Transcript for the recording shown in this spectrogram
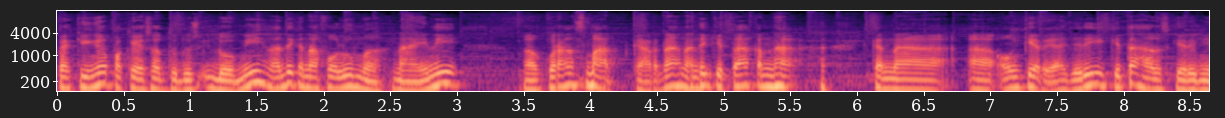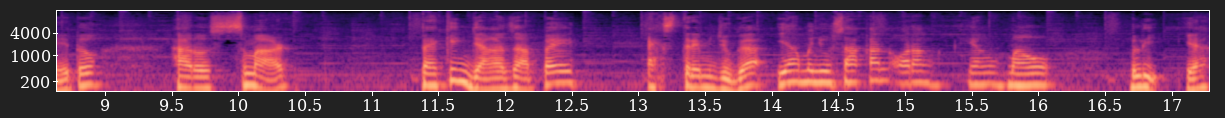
packingnya pakai satu dus Indomie nanti kena volume. Nah ini uh, kurang smart karena nanti kita kena kena uh, ongkir ya. Jadi kita harus kirimnya itu harus smart. Packing jangan sampai ekstrim juga yang menyusahkan orang yang mau beli ya.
